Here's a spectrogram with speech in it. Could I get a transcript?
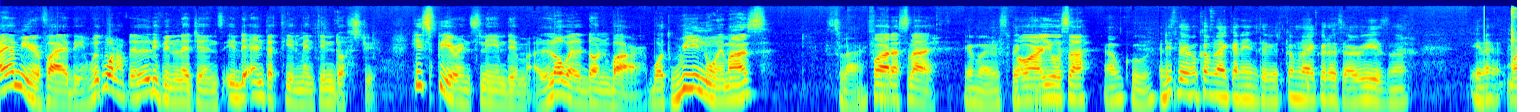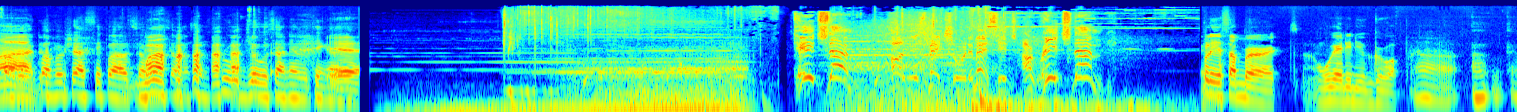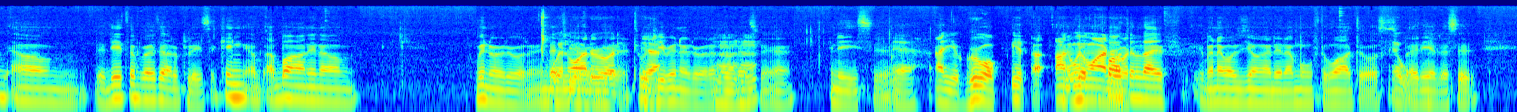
I am here vibing with one of the living legends in the entertainment industry. His parents named him Lowell Dunbar, but we know him as Sly. Father Sly. Yeah, man, respect. How are you, sir? I'm cool. This don't come like an interview. It come like with us a reason. no? You know, Mad. Papa, Papa should sip out some, Mad. some, some fruit juice and everything. Yeah. Teach them! Always make sure the message I reach them! Place of birth, where did you grow up? Uh, um, the date of birth of the place. King, I, I born in um, Windward Road. In that Windward area, Road, Yeah, 2G yeah. Windward Road. I know Mhm. that's where, yeah, in the east. Yeah. Yeah. And you grew up in, uh, on I up Windward part of life when I was young, and then I moved to Waterhouse Yeah. by the age of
